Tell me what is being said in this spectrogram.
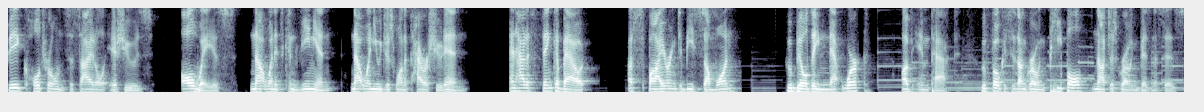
big cultural and societal issues always, not when it's convenient, not when you just want to parachute in. And how to think about aspiring to be someone who builds a network of impact, who focuses on growing people, not just growing businesses.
